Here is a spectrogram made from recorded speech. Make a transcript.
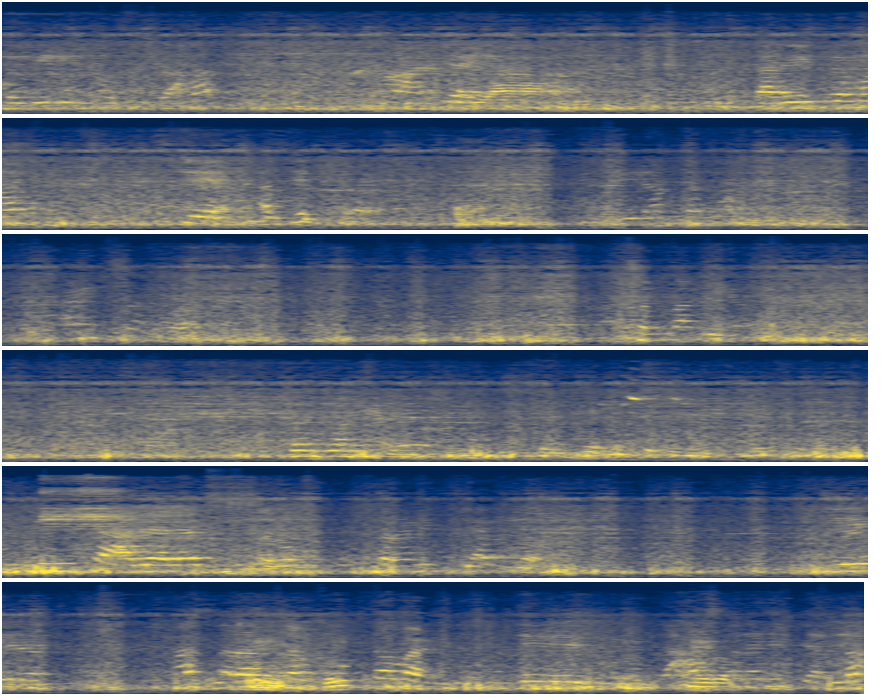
भगिनी उपस्थित आहात माझ्या या कार्यक्रमाचे अध्यक्ष श्रीराम आणि सर्व सन्माननीय मी सर्व सरांनी विचारलं जे हा सरांचा कोणता वाढदिवस म्हणजे दहा सरांनी विचारला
